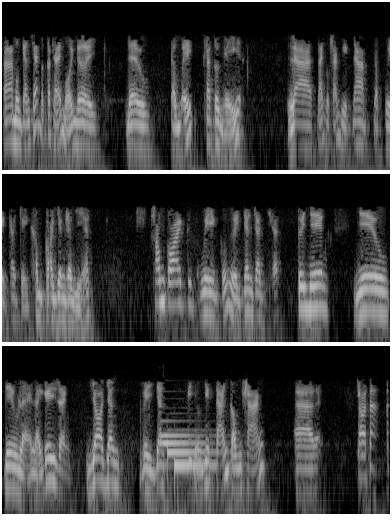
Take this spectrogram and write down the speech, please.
À, một nhận xét mà có thể mọi người đều đồng ý theo tôi nghĩ là đảng cộng sản việt nam độc quyền cai trị không coi dân ra gì hết không coi cái quyền của người dân ra gì hết tuy nhiên nhiều điều lệ lại ghi rằng do dân vì dân. Ví dụ như đảng cộng sản à, cho tất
